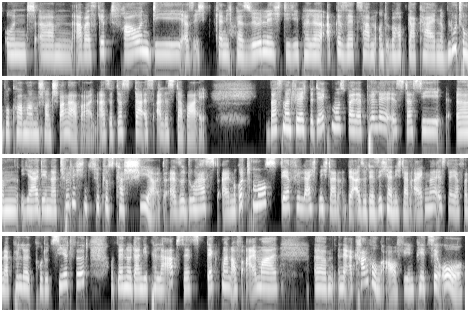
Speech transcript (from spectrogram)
Und ähm, aber es gibt Frauen, die, also ich kenne ich persönlich, die die Pille abgesetzt haben und überhaupt gar keine Blutung bekommen haben, schon schwanger waren. Also das, da ist alles dabei. Was man vielleicht bedenken muss bei der Pille ist, dass sie ähm, ja den natürlichen Zyklus kaschiert. Also du hast einen Rhythmus, der vielleicht nicht dein, der, also der sicher nicht dein eigener ist, der ja von der Pille produziert wird. Und wenn du dann die Pille absetzt, deckt man auf einmal ähm, eine Erkrankung auf, wie ein PCO.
